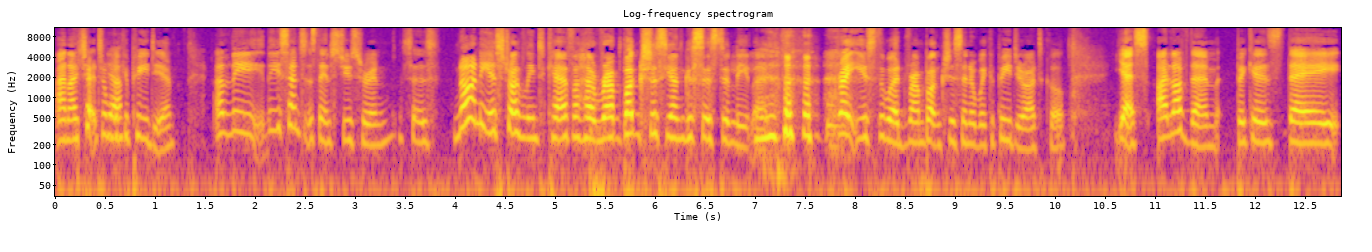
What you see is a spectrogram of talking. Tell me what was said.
And I checked on Yeah. Wikipedia. And the, the sentence they introduce her in says, Nani is struggling to care for her rambunctious younger sister Lilo. Great use of the word rambunctious in a Wikipedia article. Yes, I love them because they,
